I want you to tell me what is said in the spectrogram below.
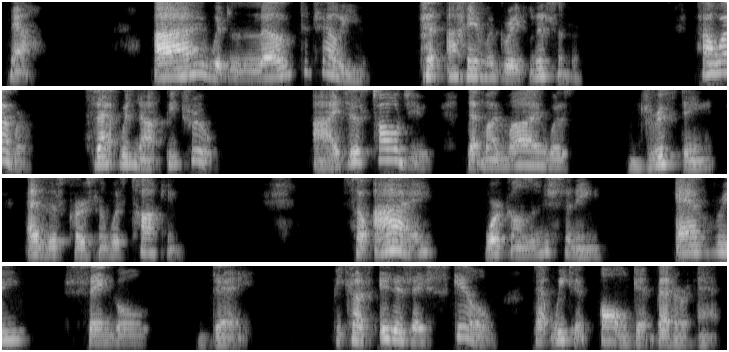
Now, I would love to tell you that I am a great listener. However, that would not be true. I just told you that my mind was drifting as this person was talking. So I work on listening every single day because it is a skill that we can all get better at.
